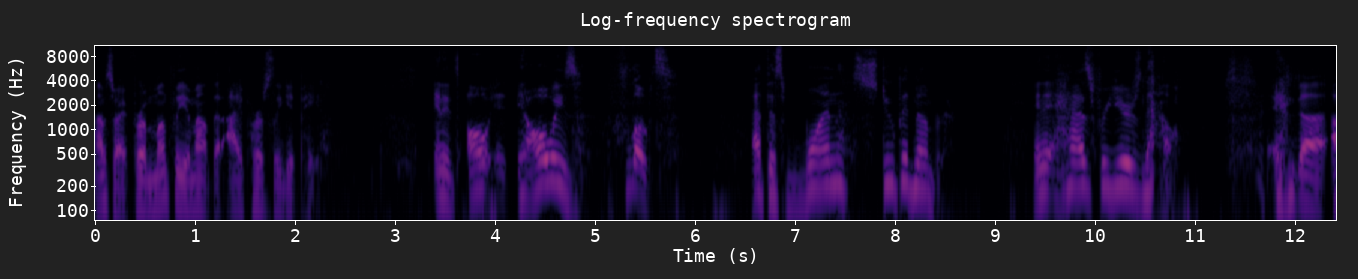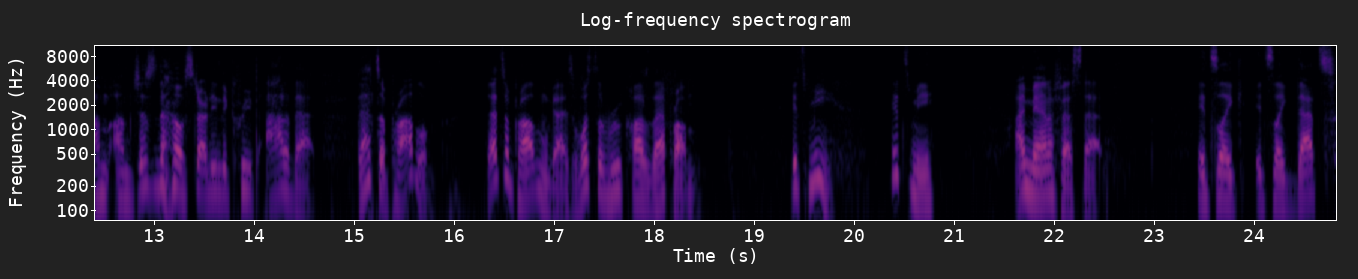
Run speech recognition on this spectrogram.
I'm sorry, for a monthly amount that I personally get paid. And it's all it, it always floats at this one stupid number. And it has for years now. And uh, I'm, I'm just now starting to creep out of that. That's a problem. That's a problem, guys. What's the root cause of that problem? It's me. It's me. I manifest that. It's like it's like that's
